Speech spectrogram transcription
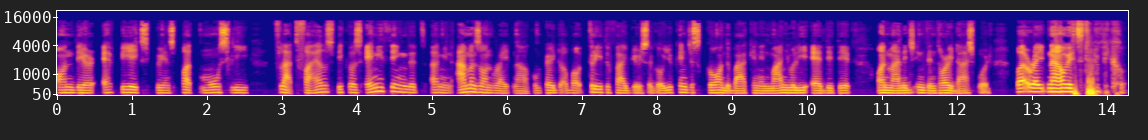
on their FBA experience, but mostly flat files because anything that I mean Amazon right now compared to about three to five years ago, you can just go on the backend and manually edit it on manage inventory dashboard. But right now it's difficult.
